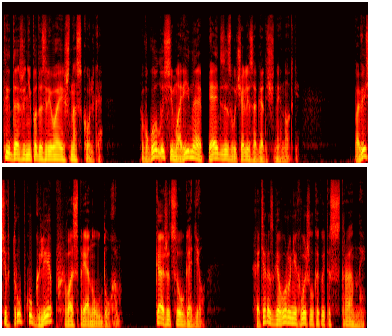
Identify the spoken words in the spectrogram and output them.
«Ты даже не подозреваешь, насколько». В голосе Марины опять зазвучали загадочные нотки. Повесив трубку, Глеб воспрянул духом. Кажется, угодил. хотя разговор у них вышел какой-то странный.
